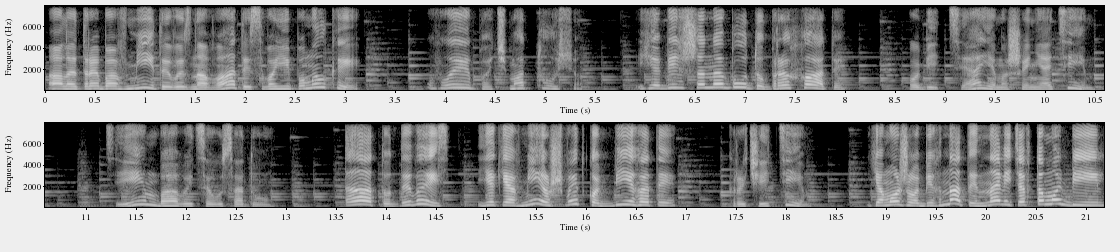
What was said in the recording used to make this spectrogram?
але треба вміти визнавати свої помилки. Вибач, матусю, я більше не буду брехати, обіцяє мишеня Тім. Тім бавиться у саду. Тату, дивись, як я вмію швидко бігати, кричить Тім. Я можу обігнати навіть автомобіль.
